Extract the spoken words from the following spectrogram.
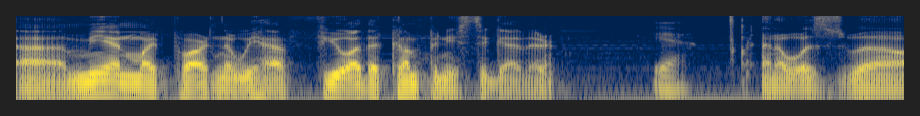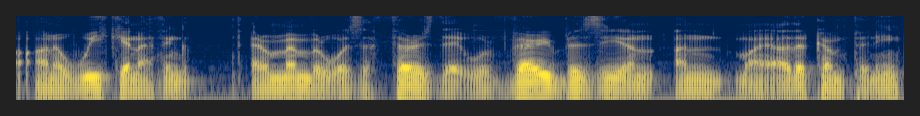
Uh, me and my partner, we have few other companies together, Yeah. and I was uh, on a weekend. I think I remember it was a Thursday. We're very busy on, on my other company,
